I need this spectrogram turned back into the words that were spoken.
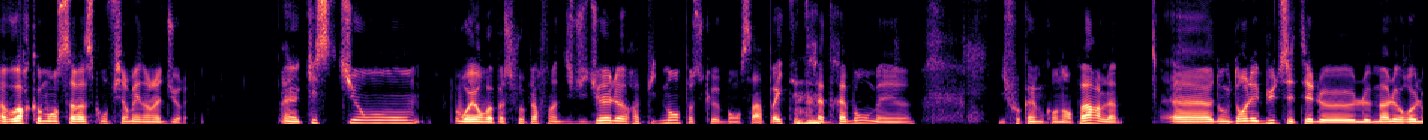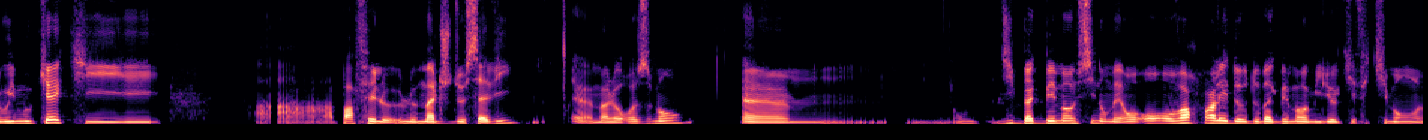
à voir comment ça va se confirmer dans la durée. Euh, question. Ouais, on va passer au perf individuel euh, rapidement parce que bon, ça n'a pas été très mhm. très bon, mais euh, il faut quand même qu'on en parle. donc dans les buts, c'était le, malheureux Louis Mouquet qui a pas fait le, match de sa vie, malheureusement. on dit Bagbema aussi, non, mais on, va reparler de, de Bagbema au milieu qui effectivement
